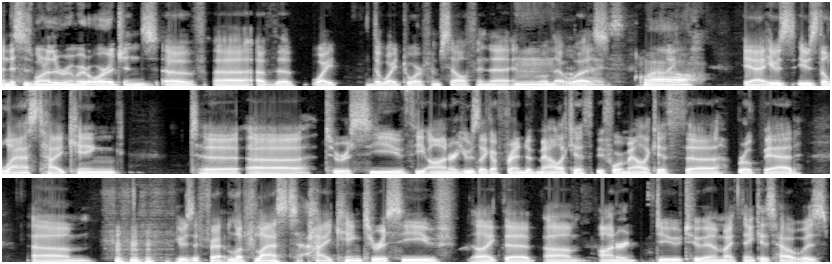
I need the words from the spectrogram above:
and this is one of the rumored origins of uh, of the white the white dwarf himself in the, in the Mm. world that was. Nice. Wow. Yeah, he was he was the last high king to uh, to receive the honor. He was like a friend of Malekith before Malekith uh, broke bad. Um, he was the fa- last high king to receive like the um, honor due to him. I think is how it was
